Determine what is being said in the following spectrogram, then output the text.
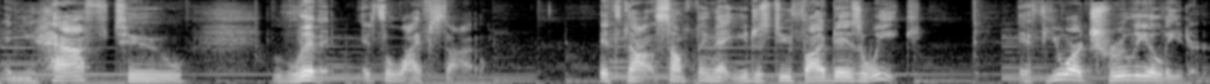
And you have to live it. It's a lifestyle. it's not something that you just do five days a week. If you are truly a leader,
